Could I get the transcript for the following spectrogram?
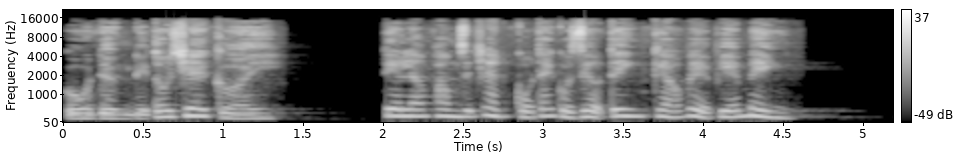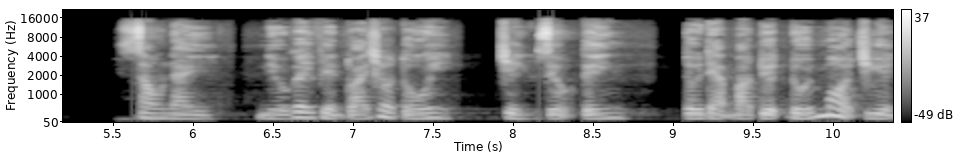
Cô đừng để tôi chê cười. Tiêu Lăng Phong giữ chặt cổ tay của Diệu Tinh kéo về phía mình. Sau này, nếu gây phiền toái cho tôi, Trình Diệu Tinh, tôi đảm bảo tuyệt đối mọi chuyện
